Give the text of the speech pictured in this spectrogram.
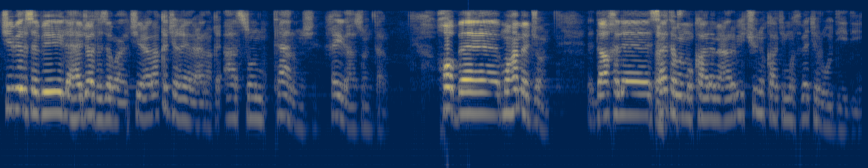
چی برسه به لهجات زبان چی عراقی چی غیر عراقی؟ آسان تر میشه. خیلی آسان تر خب محمد جان داخل سایت المکالمه عربی چه نکاتی مثبتی رو دیدی؟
